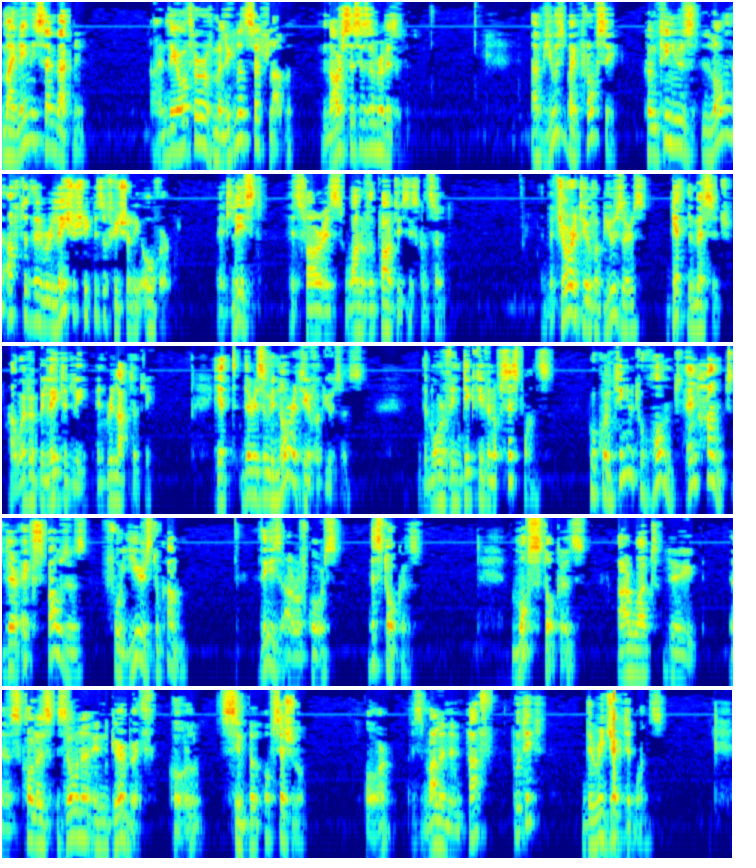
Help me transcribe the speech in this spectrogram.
My name is Sam Vaknin. I'm the author of Malignant Self-Love, Narcissism Revisited. Abuse by proxy continues long after the relationship is officially over, at least as far as one of the parties is concerned. The majority of abusers get the message, however belatedly and reluctantly. Yet there is a minority of abusers, the more vindictive and obsessed ones, who continue to haunt and hunt their ex-spouses for years to come. These are, of course, the stalkers. Most stalkers are what the uh, scholars Zona and Geberth call simple obsessional, or, as Mullen and Pathé put it, the rejected ones.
